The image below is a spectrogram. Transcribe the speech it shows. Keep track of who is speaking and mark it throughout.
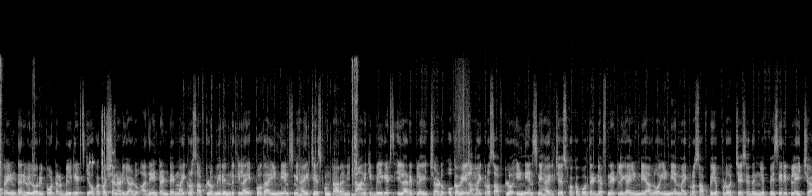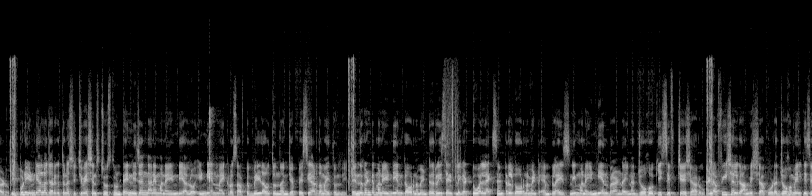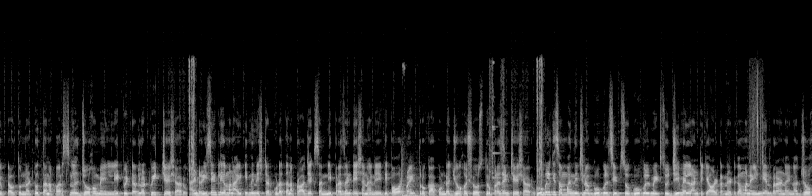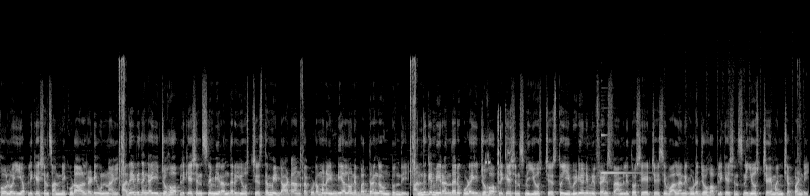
Speaker 1: ఒక ఇంటర్వ్యూలో రిపోర్టర్ బిల్గేట్స్కి కి ఒక క్వశ్చన్ అడిగాడు. అదేంటంటే మైక్రోసాఫ్ట్లో మీరు ఎందుకు ఇలా ఎక్కువగా ఇండియన్స్ని హైర్ చేసుకుంటారని? దానికి బిల్గేట్స్ ఇలా రిప్లై ఇచ్చాడు. ఒకవేళ మైక్రోసాఫ్ట్లో ఇండియన్స్ని హైర్ చేసుకోకపోతే డెఫినెట్లీగా ఇండియాలో ఇండియన్ మైక్రోసాఫ్ట్ ఎప్పుడు వచ్చేసేదని చెప్పేసి రిప్లై ఇచ్చాడు. ఇప్పుడు ఇండియాలో జరుగుతున్న సిచ్యువేషన్స్ చూస్తుంటే నిజంగానే మన ఇండియాలో ఇండియన్ మైక్రోసాఫ్ట్ బిల్డ్ అవుతుందని చెప్పేసి అర్థమవుతుంది ఎందుకంటే మన ఇండియన్ గవర్నమెంట్ రీసెంట్లీగా ట్వెల్వ్ ల్యాక్ సెంట్రల్ గవర్నమెంట్ ఎంప్లాయీస్ని మన ఇండియన్ బ్రాండ్ అయిన జోహోకి షిఫ్ట్ చేశారు. అండ్ అఫీషియల్గా అమిత్ షా కూడా జోహోమెయిల్కి షిఫ్ట్ అవుతున్నట్టు తన పర్సనల్ జోహో మెయిల్ని ట్విట్టర్లో ట్వీట్ చేశారు. అండ్ రీసెంట్లీగా మన ఐటీ మినిస్టర్ కూడా తన ప్రాజెక్ట్స్ అన్ని ప్రజెంటేషన్ అనేది పవర్ పాయింట్ త్రూ కాకుండా జోహో షోస్ త్రూ ప్రజెంట్ చేశారు. గూగుల్కి సంబంధించిన Google sheets Google meets Gmail లాంటికి ఆల్టర్నేట్గా మన ఇండియన్ బ్రాండ్ అయిన జోహోలో ఈ అప్లికేషన్స్ అన్ని కూడా ఆల్రెడీ ఉన్నాయి. అదే విధంగా ఈ జోహో అప్లికేషన్స్ని మీరందరూ యూస్ చేస్తే మీ డాటా అంతా కూడా మన ఇండియాలోనే భద్రంగా ఉంటుంది. అందుకే మీరందరూ కూడా ఈ జోహో అప్లికేషన్స్ని యూస్ చేస్తే ఈ వీడియోని మీ ఫ్రెండ్స్ ఫ్యామిలీతో షేర్ చేసి వాళ్ళని కూడా జోహో అప్లికేషన్స్ని యూస్ చేయమని చెప్పండి.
